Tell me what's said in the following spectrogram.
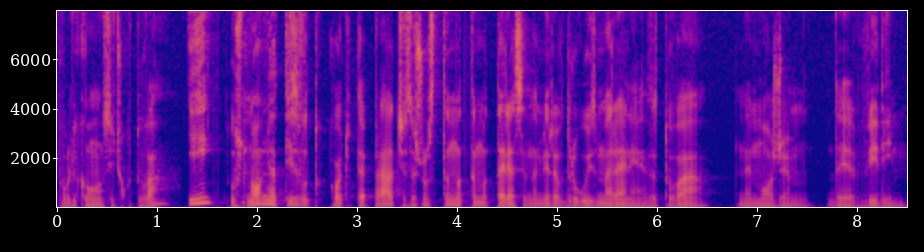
публикувано всичко това. И основният извод, който те правят, че всъщност тъмната материя се намира в друго измерение. Затова не можем да я видим.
